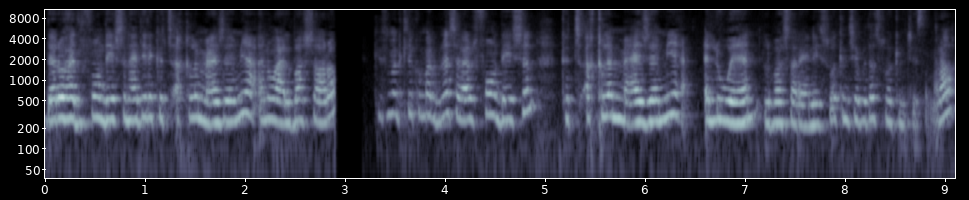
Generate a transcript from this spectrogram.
داروا هاد ال foundation هذه اللي كتأقلم مع جميع أنواع البشرة. كيف ما قلت لكم البنات على ال foundation كتأقلم مع جميع ألوان البشره يعني سواء كنتي بيضاء سواء كنتي سمراء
